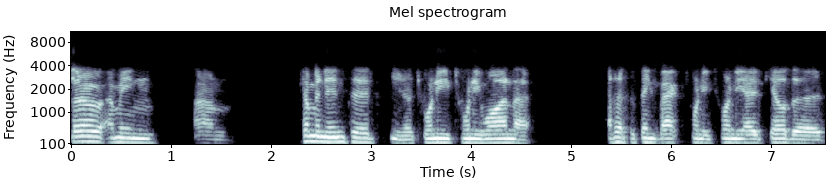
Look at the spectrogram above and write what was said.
So, I mean, um, coming into you know 2021, uh, I'd have to think back to 2020. I'd killed a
